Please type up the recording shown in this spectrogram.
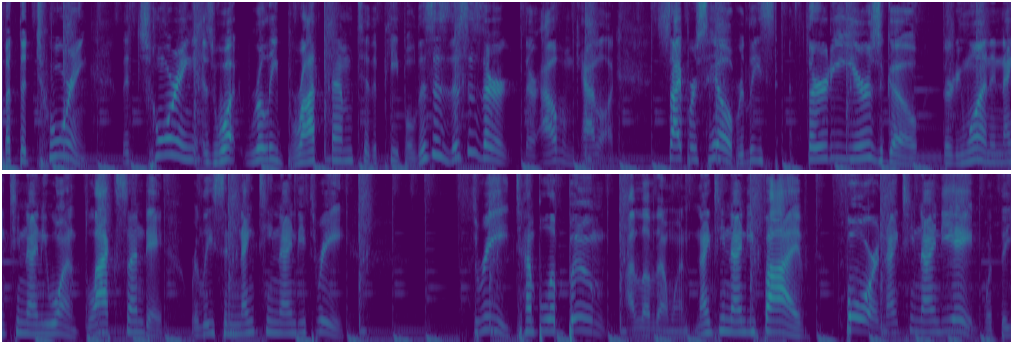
but the touring, the touring is what really brought them to the people. This is this is their their album catalog. Cypress Hill released 30 years ago, 31 in 1991. Black Sunday released in 1993. 3 Temple of Boom, I love that one. 1995. 4 1998 with the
